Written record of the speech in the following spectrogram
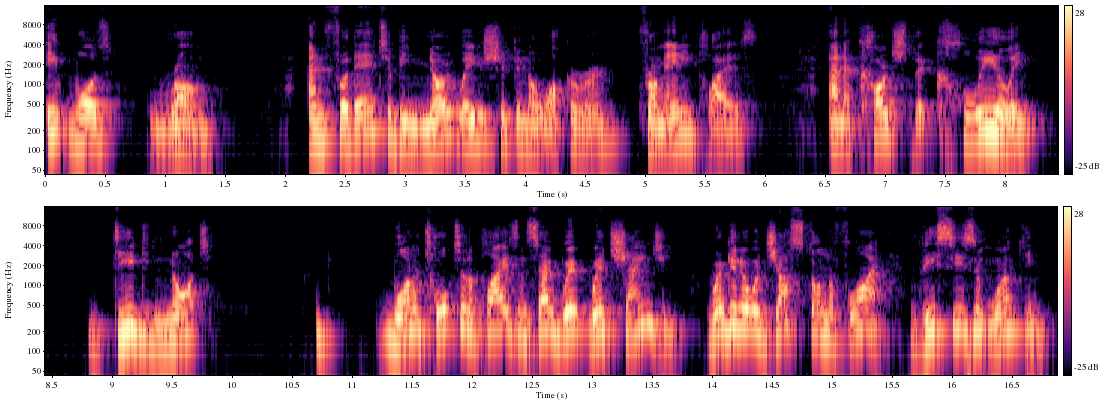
It was wrong. And for there to be no leadership in the locker room from any players and a coach that clearly did not want to talk to the players and say, we're, we're changing. We're going to adjust on the fly. This isn't working.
